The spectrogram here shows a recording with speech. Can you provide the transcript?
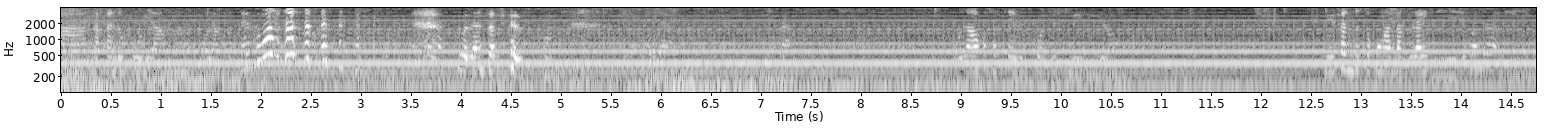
ah, kasalukuyang kulang sa cellphone. kulang sa cellphone. Ayan. Diba? Wala ako sa cellphone, Diyos. Minsan gusto ko nga mag-live eh. Wala eh.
